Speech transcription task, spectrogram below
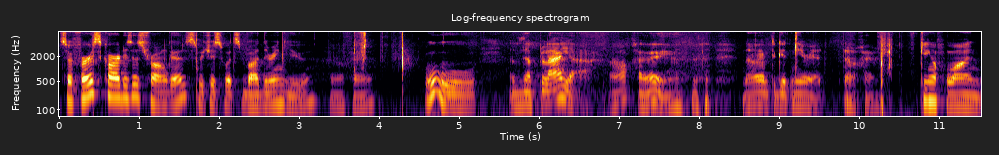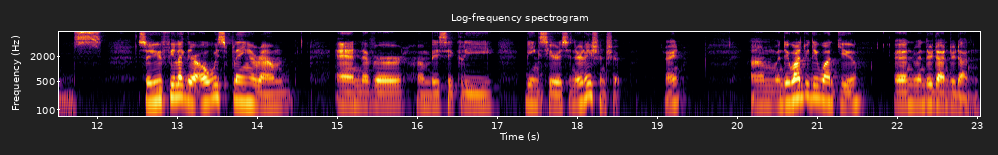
So first card is the strongest, which is what's bothering you. Okay. Ooh, the playa. Okay. now I have to get near it. Okay. King of Wands. So you feel like they're always playing around and never um, basically being serious in a relationship, right? Um, when they want you, they want you, and when they're done, they're done.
